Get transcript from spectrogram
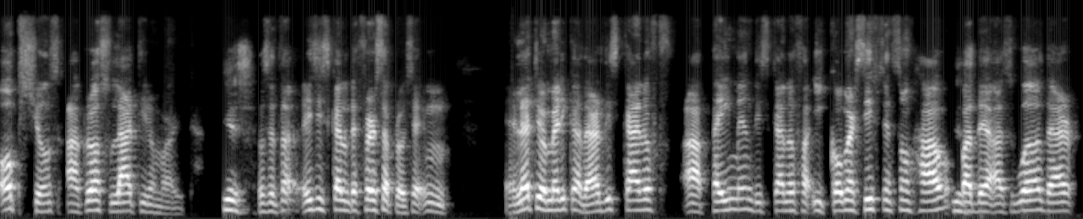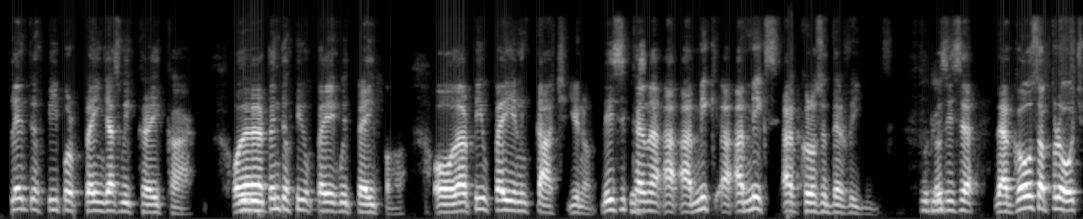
options across Latin America. Yes. So this is kind of the first approach. Mm, in Latin America, there are this kind of uh, payment, this kind of uh, e-commerce system somehow, yes. but there as well, there are plenty of people paying just with credit card, or mm. there are mm. plenty of people paying with PayPal, or there are people paying in cash. You know, this is yes. kind of a, a, mix, a, mix across the regions. Okay. Because it's a, the ghost approach,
